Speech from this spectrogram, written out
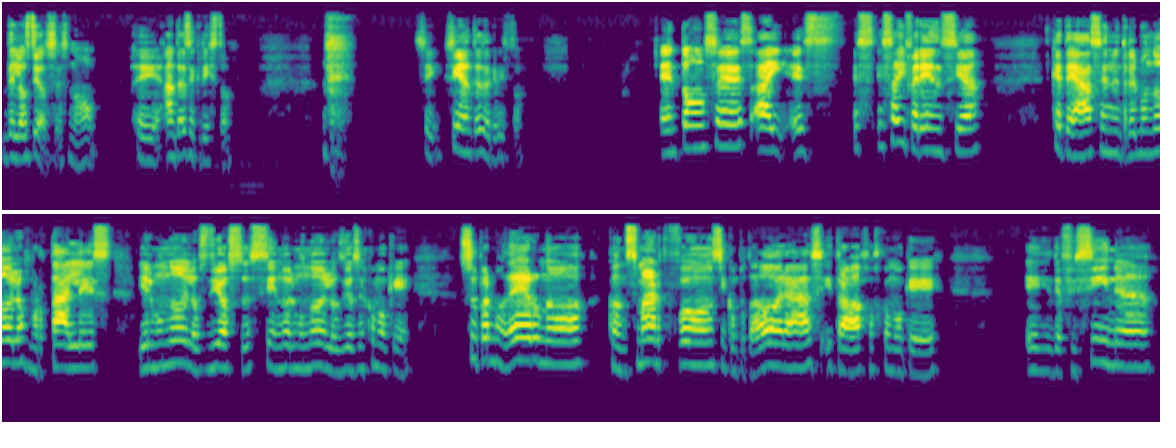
los dioses, ¿no? Eh, antes de Cristo. sí, sí, antes de Cristo. Entonces hay es, esa diferencia que te hacen entre el mundo de los mortales y el mundo de los dioses, siendo el mundo de los dioses como que súper moderno, con smartphones y computadoras y trabajos como que eh, de oficina,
